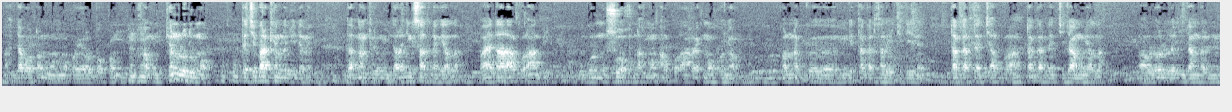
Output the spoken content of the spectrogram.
ndax njabootam moom moo ko yoral boppam. Xamuñu kenn lu dul moom. Te ci barkeem la ñuy demee. da manque li muñ dara ñu ngi sant nag yàlla. waaye daara alquran bi bëggul mu suux ndax moom alquran rek moo ko ñor. kon nag mi ngi tàggat xale yi ci diine tàggat leen ci alquran tàggat leen ci jaamu yàlla. waaw loolu la ñu jàngal ñun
